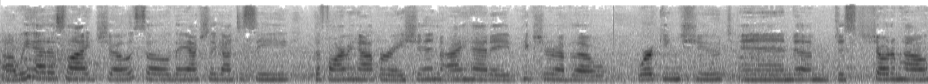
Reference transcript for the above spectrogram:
Uh, we had a slideshow, so they actually got to see the farming operation. I had a picture of the working chute and um, just showed them how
